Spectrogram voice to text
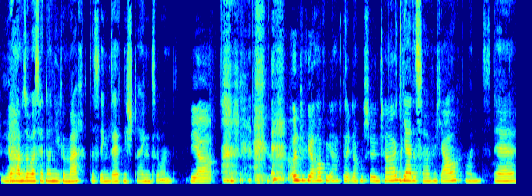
wir Ja. haben sowas halt noch nie gemacht, deswegen seid nicht streng zu uns. ja. und wir hoffen, ihr habt halt noch einen schönen Tag. Ja, das hoffe ich auch und äh,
